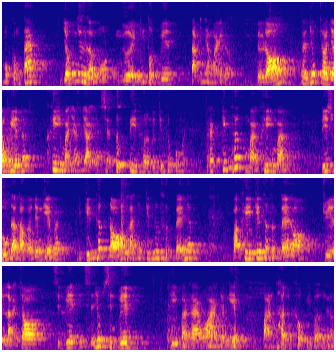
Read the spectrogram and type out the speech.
một công tác giống như là một người kỹ thuật viên tại nhà máy đó. Từ đó sẽ giúp cho giáo viên đó khi mà giảng dạy sẽ tự tin hơn với kiến thức của mình. Các kiến thức mà khi mà đi xuống đào tạo tại doanh nghiệp ấy, thì kiến thức đó là những kiến thức thực tế nhất và khi kiến thức thực tế đó truyền lại cho sinh viên thì sẽ giúp sinh viên khi mà ra ngoài doanh nghiệp bản thân không bị bỡ ngỡ.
